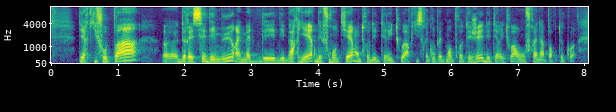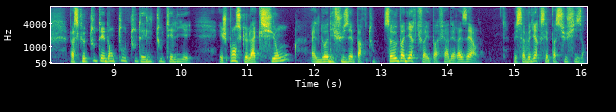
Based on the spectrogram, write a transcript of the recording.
C'est-à-dire qu'il ne faut pas euh, dresser des murs et mettre des, barrières, des frontières entre des territoires qui seraient complètement protégés et des territoires où on ferait n'importe quoi. Parce que tout est dans tout, tout est, tout est lié. Et je pense que l'action, elle doit diffuser partout. Ça ne veut pas dire qu'il ne faille pas faire des réserves, mais ça veut dire que ce n'est pas suffisant.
